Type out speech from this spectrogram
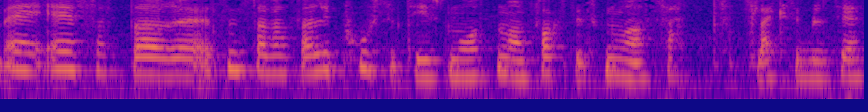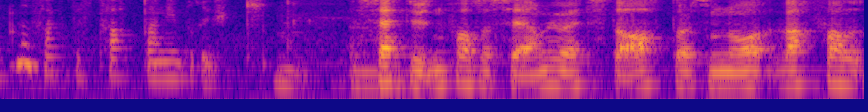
jeg, jeg, setter, jeg syns det har vært veldig positivt måten man faktisk nå har sett fleksibiliteten og faktisk tatt den i bruk. Mm. Sett utenfor så ser vi jo et Statoil som nå i hvert fall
